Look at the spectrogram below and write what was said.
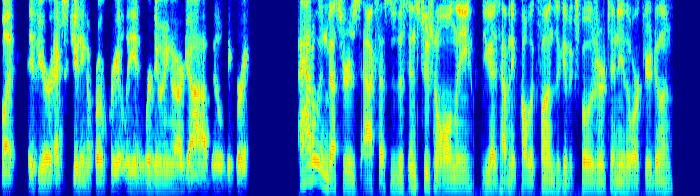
But if you're executing appropriately and we're doing our job, it'll be great. How do investors access? Is this institutional only? Do you guys have any public funds that give exposure to any of the work you're doing?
